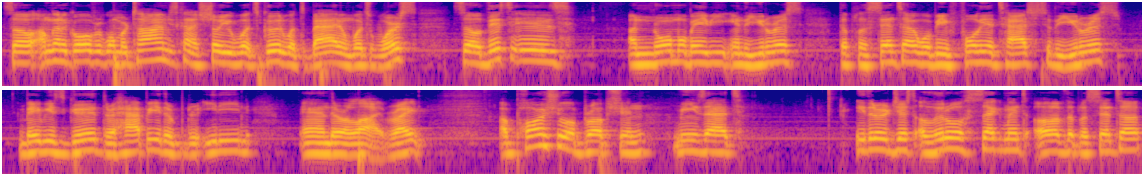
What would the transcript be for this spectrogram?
So I'm going to go over it one more time, just kind of show you what's good, what's bad, and what's worse. So this is a normal baby in the uterus. The placenta will be fully attached to the uterus. Baby is good, they're happy, they're, they're eating, and they're alive, right? A partial abruption means that either just a little segment of the placenta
